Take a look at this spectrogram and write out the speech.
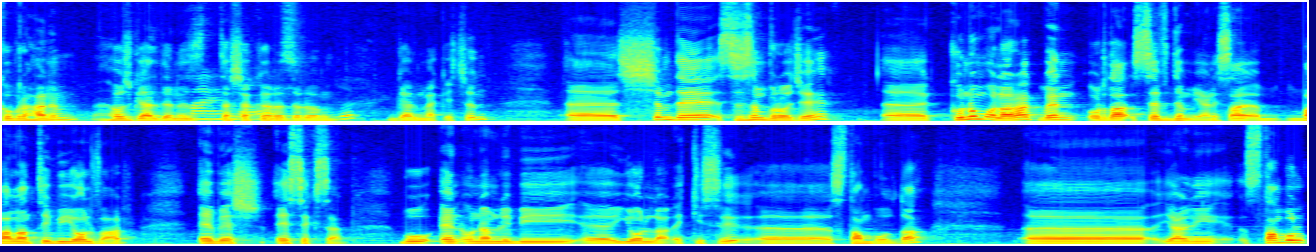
Kubra Hanım, hoş geldiniz. Merhaba, Teşekkür ederim gelmek için. Ee, şimdi sizin proje. Ee, konum olarak ben orada sevdim. Yani bağlantı bir yol var. E5, E80. Bu en önemli bir e, yollar ikisi e, İstanbul'da. Ee, yani İstanbul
